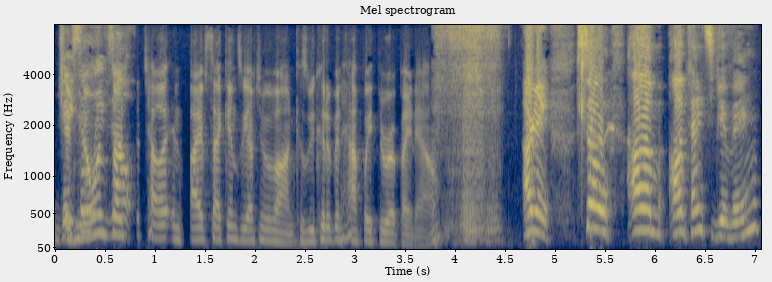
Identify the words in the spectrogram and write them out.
If no one starts out. to tell it in five seconds, we have to move on because we could have been halfway through it by now. Okay, so um, on Thanksgiving,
